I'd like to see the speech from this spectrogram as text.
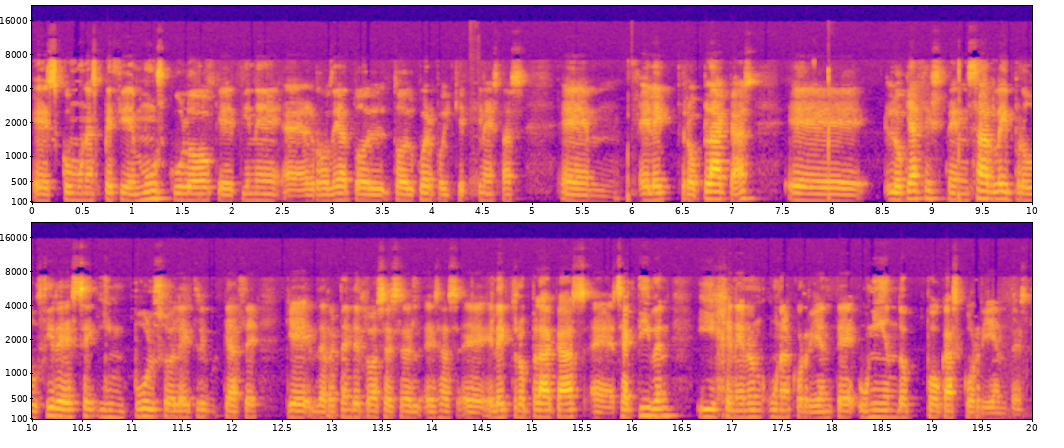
Es como una especie de músculo que tiene, eh, rodea todo el, cuerpo y que tiene estas em, electroplacas. Eh, lo que hace es tensarla y producir ese impulso eléctrico que hace que de repente todas esas, eh, electroplacas eh, se activen y generen una corriente uniendo pocas corrientes.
